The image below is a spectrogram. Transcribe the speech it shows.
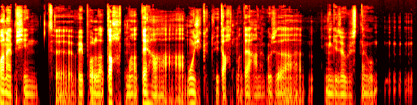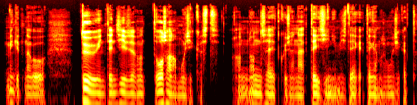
paneb sind äh, võib-olla tahtma teha muusikat või tahtma teha nagu seda mingisugust nagu, mingit nagu tööintensiivsemat osa muusikast, on, on see, et kui sa näed teisi inimesi tege-, tegemas muusikat.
